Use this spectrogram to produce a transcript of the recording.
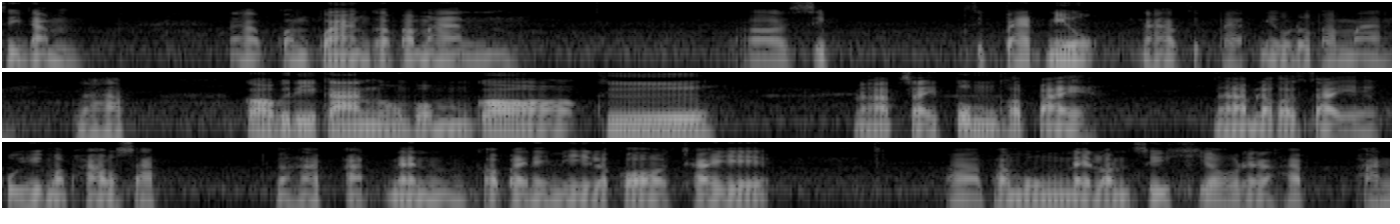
สีดำนะครับความกว้างก็ประมาณเอ่อสิบ 18 นิ้วนะครับ 18 นิ้วโดยประมาณนะครับ ก็วิธีการของผมก็คือนะครับใส่ตุ้มเข้าไปนะครับ แล้วก็ใส่ขุยมะพร้าวสับนะครับ อัดแน่นเข้าไปในนี้แล้วก็ใช้ผ้ามุ้งไนล่อนสีเขียวเนี่ยนะครับ พัน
